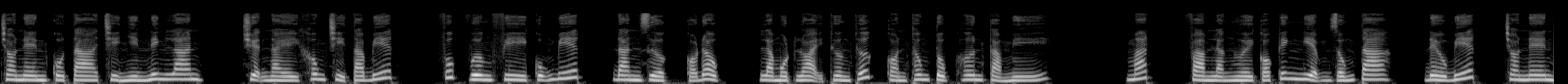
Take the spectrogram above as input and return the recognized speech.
cho nên cô ta chỉ nhìn Ninh Lan, chuyện này không chỉ ta biết, Phúc Vương Phi cũng biết, đan dược có độc, là một loại thương thức còn thông tục hơn cả mí. Mắt, phàm là người có kinh nghiệm giống ta, đều biết, cho nên,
